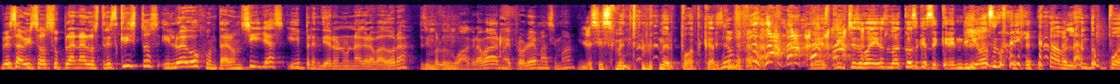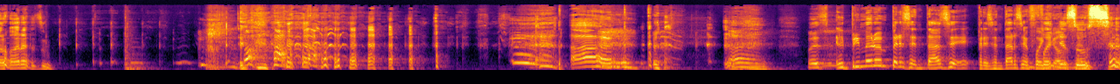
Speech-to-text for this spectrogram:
Les avisó su plan a los tres Cristos y luego juntaron sillas y prendieron una grabadora. Les dijo, los voy a grabar, no hay problema, Simón. Y así se inventó el primer podcast. Tres pinches güeyes locos que se creen Dios, güey, hablando por horas. Pues el primero en presentarse, presentarse fue, Fue Joseph. Jesús.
